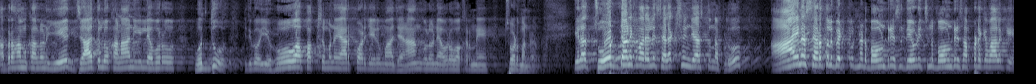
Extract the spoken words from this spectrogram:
అబ్రహాం కాలంలో ఏ జాతిలో కణానీయులు ఎవరో వద్దు. ఇదిగో ఈ హోవా పక్షమున ఏర్పాటు చేయను మా జనాంగంలోనే ఎవరో ఒకరిని చూడమన్నాడు. ఇలా చూడడానికి వారు వెళ్ళి సెలక్షన్ చేస్తున్నప్పుడు ఆయన షరతులు పెట్టుకుంటున్నాడు బౌండరీస్ దేవుడు ఇచ్చిన బౌండరీస్ అప్పటికి వాళ్ళకి.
